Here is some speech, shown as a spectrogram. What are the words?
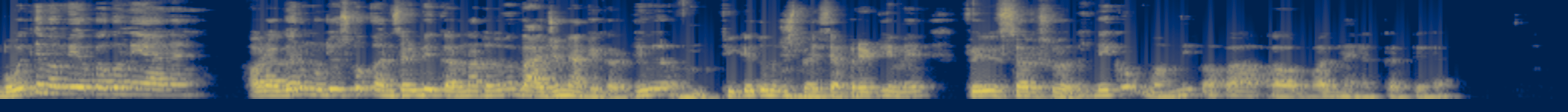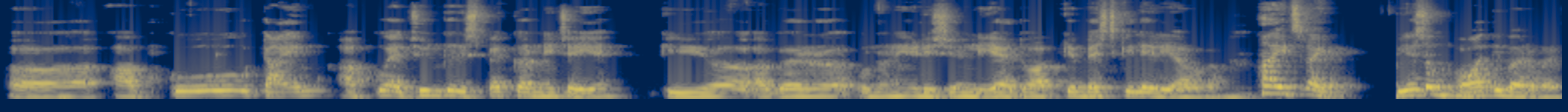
बोलते मम्मी पापा को नहीं आना है। और अगर मुझे उसको कंसल्ट भी करना था तो मैं बाजू में आके करती बोला ठीक है तो मुझे सेपरेटली में फिर सर शुरू होता देखो मम्मी पापा बहुत मेहनत करते हैं। आपको टाइम आपको एक्चुअली उनकी रिस्पेक्ट करनी चाहिए कि अगर उन्होंने ये डिसीज़न लिया है तो आपके बेस्ट के लिए लिया होगा। हाँ इट्स राइट ये सब बहुत ही बराबर है।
